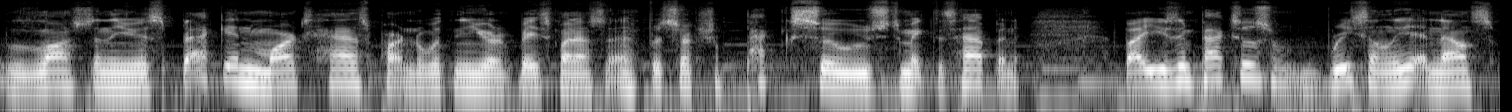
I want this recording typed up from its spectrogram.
launched in the US back in March, has partnered with the New York based financial infrastructure Paxos to make this happen. By using Paxos' recently announced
